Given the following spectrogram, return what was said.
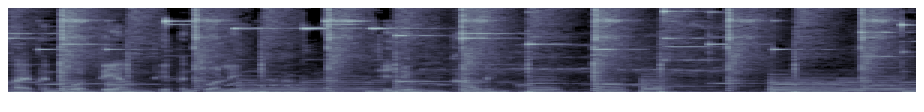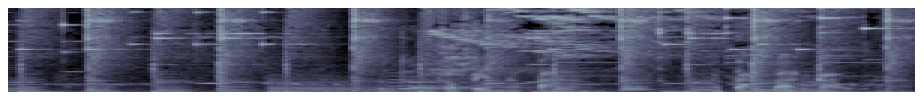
ใส่เป็นตัวเตียงที่เป็นตัวลิงนะครับ ที่ดึงเข้าดึง เป็นหน้าต่าง หน้าต่างบ้านเก่านะครับ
